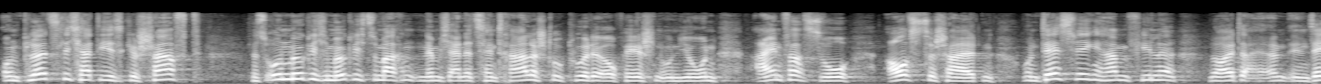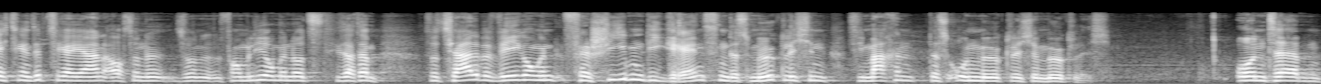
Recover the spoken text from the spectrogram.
Und plötzlich hat die es geschafft, das Unmögliche möglich zu machen, nämlich eine zentrale Struktur der Europäischen Union einfach so auszuschalten. Und deswegen haben viele Leute in den 60er und 70er Jahren auch so eine, so eine Formulierung benutzt, die gesagt haben, soziale Bewegungen verschieben die Grenzen des Möglichen, sie machen das Unmögliche möglich. Und ähm,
